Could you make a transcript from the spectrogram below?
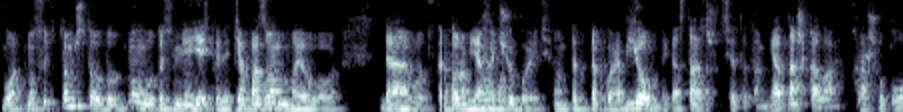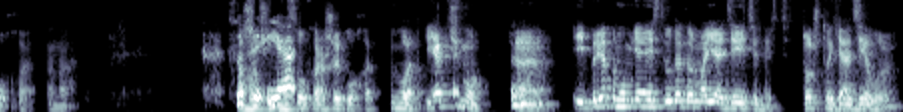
Вот. Но суть в том, что ну, то есть у меня есть какой-то диапазон моего, да, вот, в котором я uh-huh. хочу быть. Он так, такой объемный, достаточно. Это там не одна шкала, хорошо, плохо. Она Слушай, я... слов хорошо и плохо. Вот. Я к чему? Э, и при этом у меня есть вот эта моя деятельность, то, что я делаю.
